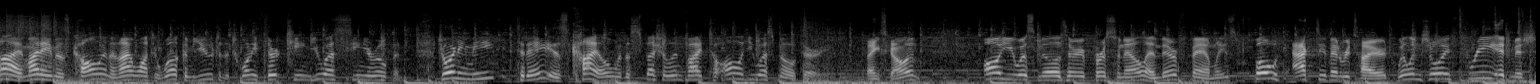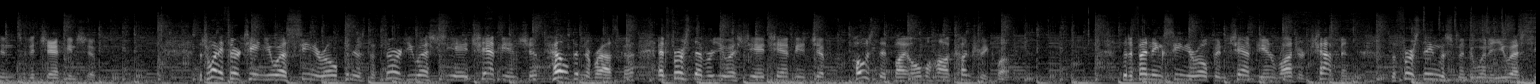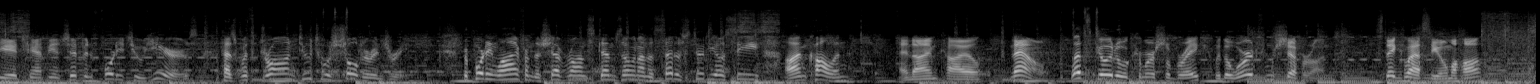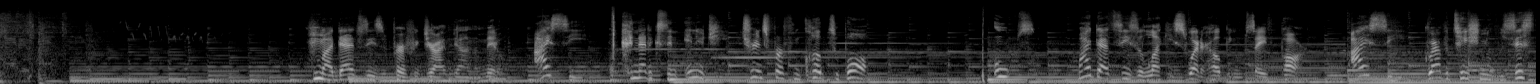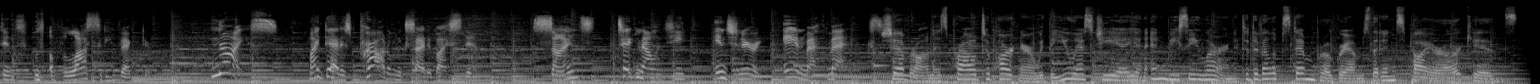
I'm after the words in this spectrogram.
Hi, my name is Colin, and I want to welcome you to the 2013 U.S. Senior Open. Joining me today is Kyle with a special invite to all U.S. military. Thanks, Colin. All U.S. military personnel and their families, both active and retired, will enjoy free admission to the championship. The 2013 U.S. Senior Open is the third USGA championship held in Nebraska and first ever USGA championship hosted by Omaha Country Club. The defending Senior Open champion, Roger Chapman, the first Englishman to win a USGA championship in 42 years, has withdrawn due to a shoulder injury. Reporting live from the Chevron STEM Zone on the set of Studio C, I'm Colin. And I'm Kyle. Now, let's go to a commercial break with a word from Chevron. Stay classy, Omaha. My dad sees a perfect drive down the middle. I see kinetics and energy transfer from club to ball Oops. My dad sees a lucky sweater helping him save par. I see gravitational resistance with a velocity vector. Nice! My dad is proud I'm excited by STEM. Science, technology, engineering, and mathematics. Chevron is proud to partner with the USGA and NBC Learn to develop STEM programs that inspire our kids.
